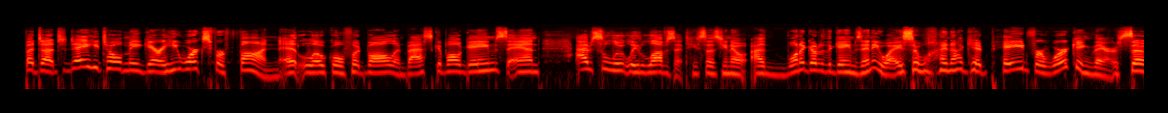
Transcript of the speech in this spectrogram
But uh, today he told me, Gary, he works for fun at local football and basketball games and absolutely loves it. He says, you know, I want to go to the games anyway, so why not get paid for working there? So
